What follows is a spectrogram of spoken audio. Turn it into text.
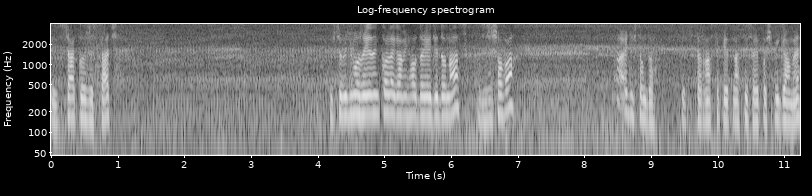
Więc trzeba korzystać. Jeszcze być może jeden kolega Michał dojedzie do nas z Rzeszowa. A gdzieś tam do 14-15 sobie pośmigamy.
